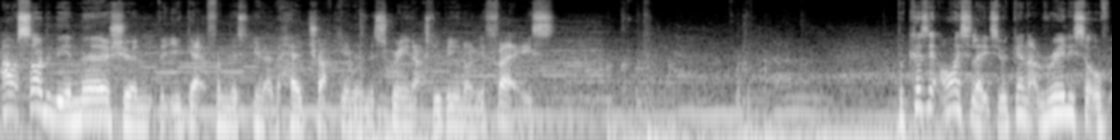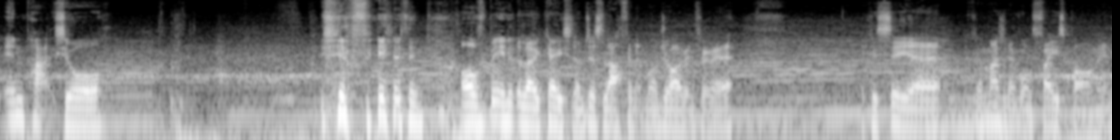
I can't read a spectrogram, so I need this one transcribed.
outside of the immersion that you get from this, you know, the head tracking and the screen actually being on your face, because it isolates you, again, that really sort of impacts your your feeling of being at the location. I'm just laughing at my driving through here. You can see, uh, I can imagine everyone face palming.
